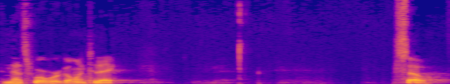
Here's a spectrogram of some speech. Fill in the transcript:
And that's where we're going today. So,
